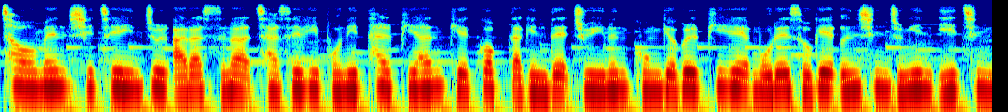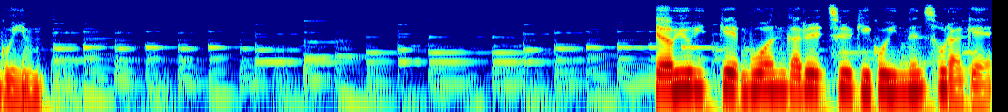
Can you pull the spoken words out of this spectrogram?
처음엔 시체인 줄 알았으나 자세히 보니 탈피한 개 껍닥인데 주인은 공격을 피해 모래 속에 은신 중인 이 친구임. 여유 있게 무언가를 즐기고 있는 소라게.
